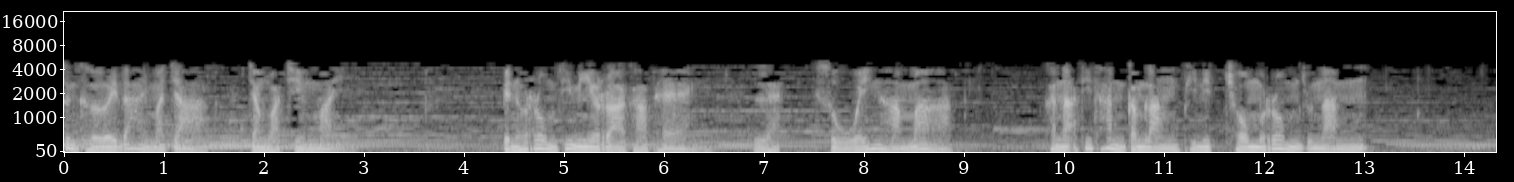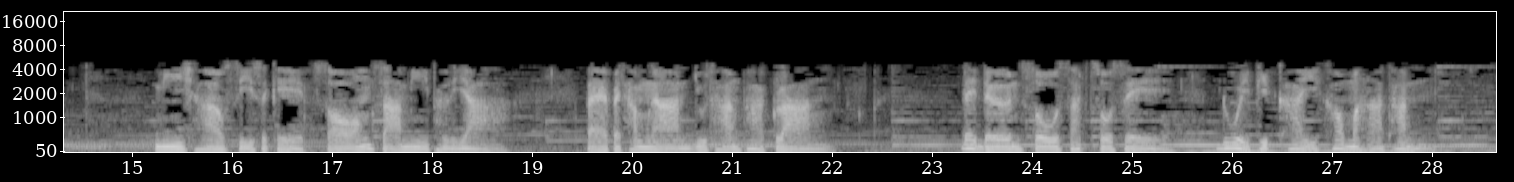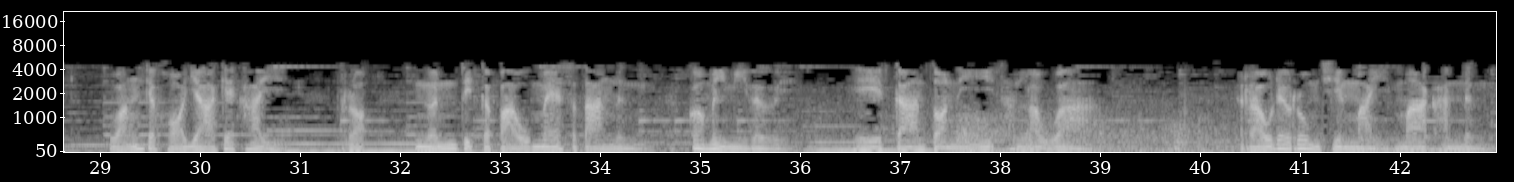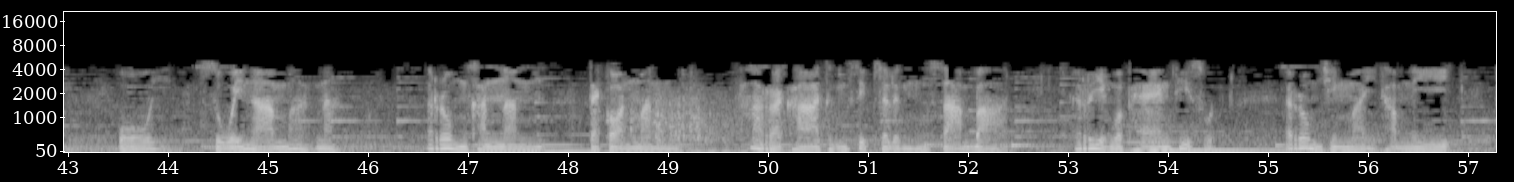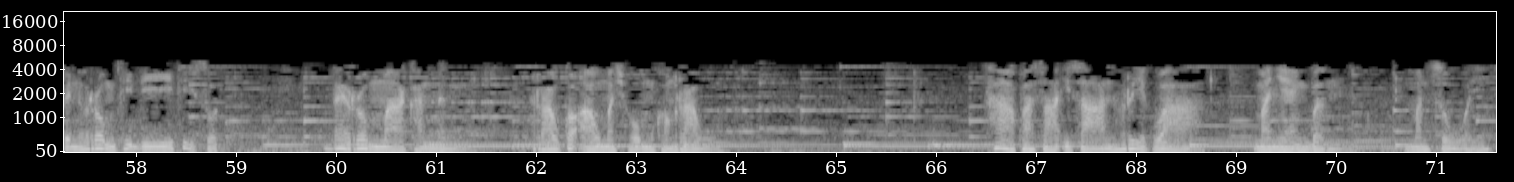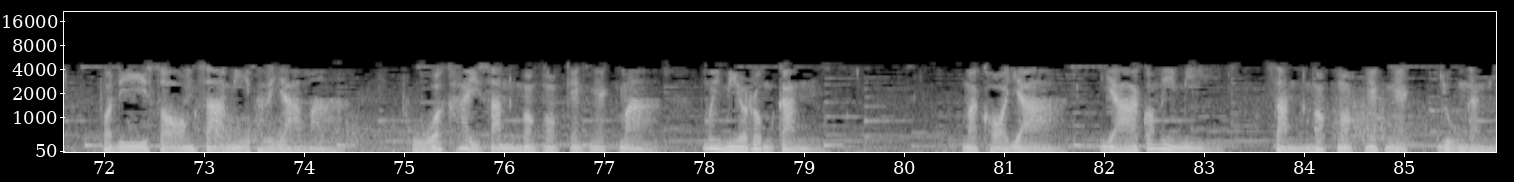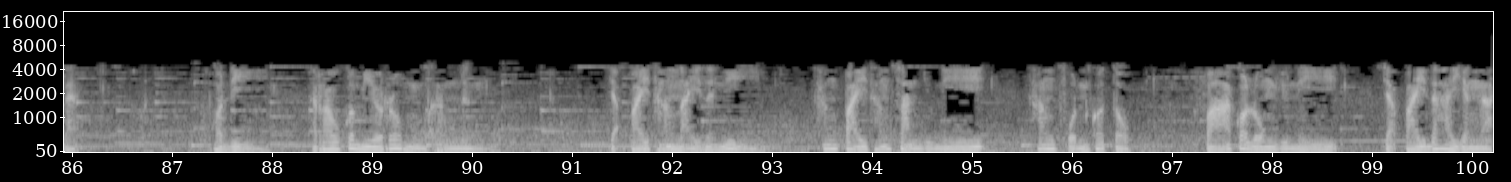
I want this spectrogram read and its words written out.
ซึ่งเคยได้มาจากจังหวัดเชียงใหม่ เป็นร่มที่มีราคาแพง และสวยงามมาก ขณะที่ท่านกำลังพินิจชมร่มอยู่นั้น มีชาวศรีสะเกดสองสามีภรรยา แต่ไปทำงานอยู่ทางภาคกลาง ได้เดินโซซัดโซเซ ด้วยพิษไข้เข้ามาหาท่าน หวังจะขอยาแก้ไข้ เพราะเงินติดกระเป๋าแม้สตางค์หนึ่งก็ไม่มีเลย เหตุการณ์ตอนนี้ท่านเล่าว่า เราได้ร่มเชียงใหม่มาคันหนึ่ง โอ้ย สวยงามมากนะ ร่มคันนั้น แต่ก่อนมัน ถ้าราคาถึงสิบสลึงสามบาท เรียกว่าแพงที่สุด ร่มเชียงใหม่คำนี้ เป็นร่มที่ดีที่สุด ได้ร่มมาคันหนึ่ง เราก็เอามาชมของเรา ถ้าภาษาอีสานเรียกว่า มาแยงเบิงมันสวย พอดีสองสามีภรรยามา ผัวไข้สันงอกงอกแงกแงกมา ไม่มีร่มกั้น มาขอยา ยาก็ไม่มี สั่นงอกงอกแงกแงกอยู่งั้นแหละ พอดีเราก็มีร่มคันหนึ่ง จะไปทางไหนล่ะนี่ ทั้งไปทั้งสั่นอยู่นี้ ทั้งฝนก็ตก ฟ้าก็ลงอยู่นี้ จะไปได้ยังไง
